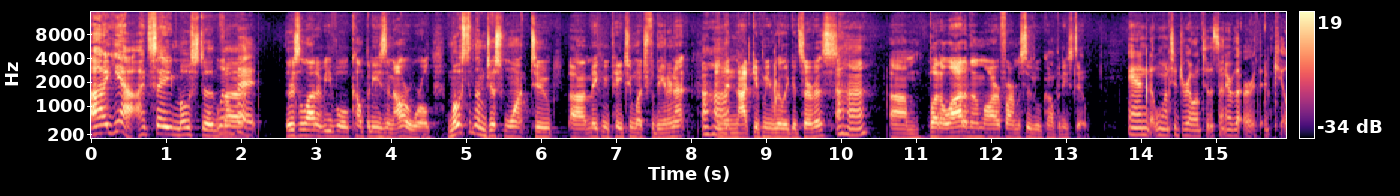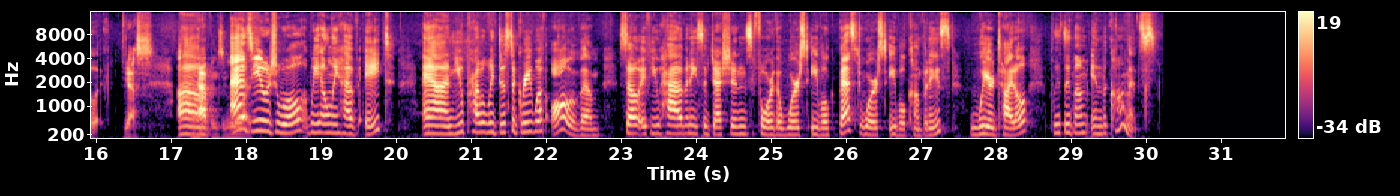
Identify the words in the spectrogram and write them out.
Uh, yeah, I'd say most of. A little uh, bit. There's a lot of evil companies in our world. Most of them just want to uh, make me pay too much for the internet Uh-huh. and then not give me really good service. Uh-huh. Um, but a lot of them are pharmaceutical companies too. And want to drill into the center of the earth and kill it. Yes. Um, happens in real As life. usual, we only have eight, and you probably disagree with all of them. So if you have any suggestions for the worst evil, best worst evil companies, weird title, please leave them in the comments.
